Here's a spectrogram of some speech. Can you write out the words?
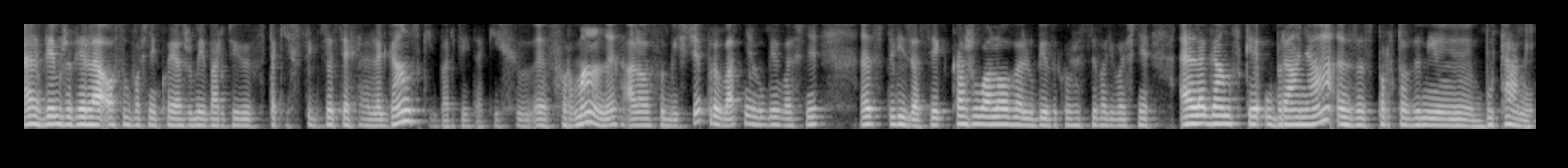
E, Wiem, że wiele osób właśnie kojarzy mnie bardziej w takich stylizacjach eleganckich, bardziej takich e, formalnych, ale osobiście prywatnie lubię właśnie e, stylizacje casualowe, lubię wykorzystywać właśnie eleganckie ubrania ze sportowymi e, butami.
